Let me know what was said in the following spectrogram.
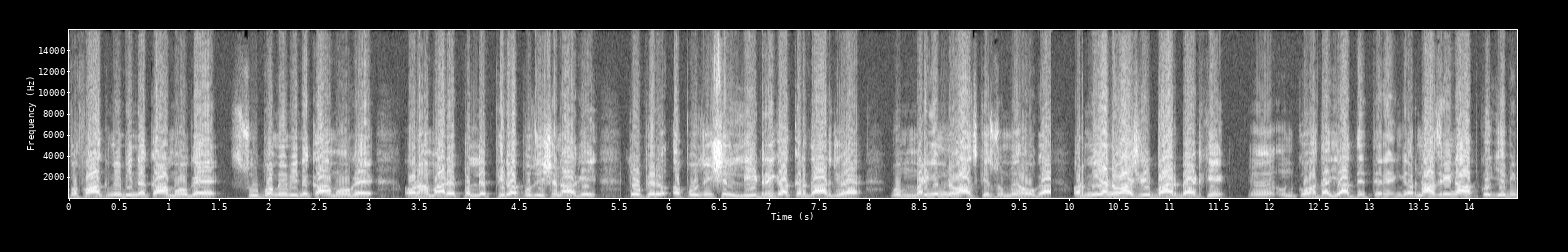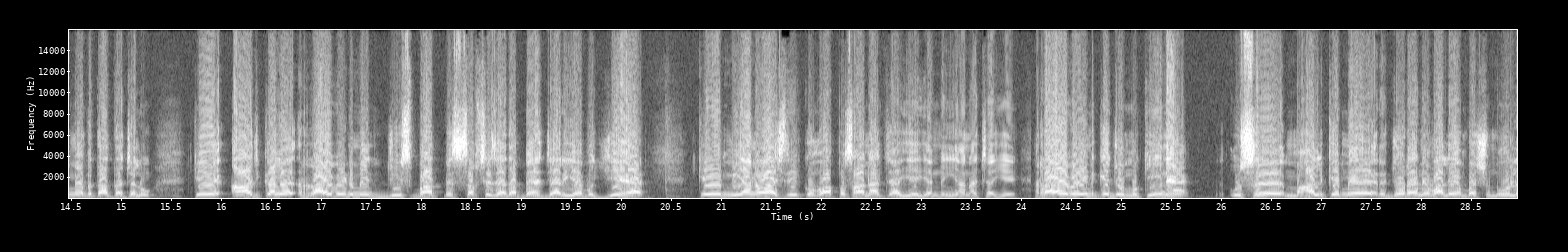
وفاق میں بھی ناکام ہو گئے، صوبوں میں بھی ناکام ہو گئے، اور ہمارے پلے پھر اپوزیشن آ گئی تو پھر اپوزیشن لیڈری کا کردار جو ہے، وہ مریم نواز کے ذمہ ہوگا۔ اور میاں نواز شریف باہر بیٹھ کے ان کو ہدایات دیتے رہیں گے۔ اور ناظرین، آپ کو یہ بھی میں بتاتا چلوں کہ آج کل رائے ونڈ میں جو اس بات پہ سب سے زیادہ بحث جاری ہے، وہ یہ ہے کہ میاں نواز شریف کو واپس آنا چاہیے یا نہیں آنا چاہیے۔ رائے ونڈ کے جو مکین ہیں، اس محلقے میں جو رہنے والے ہیں، بشمول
